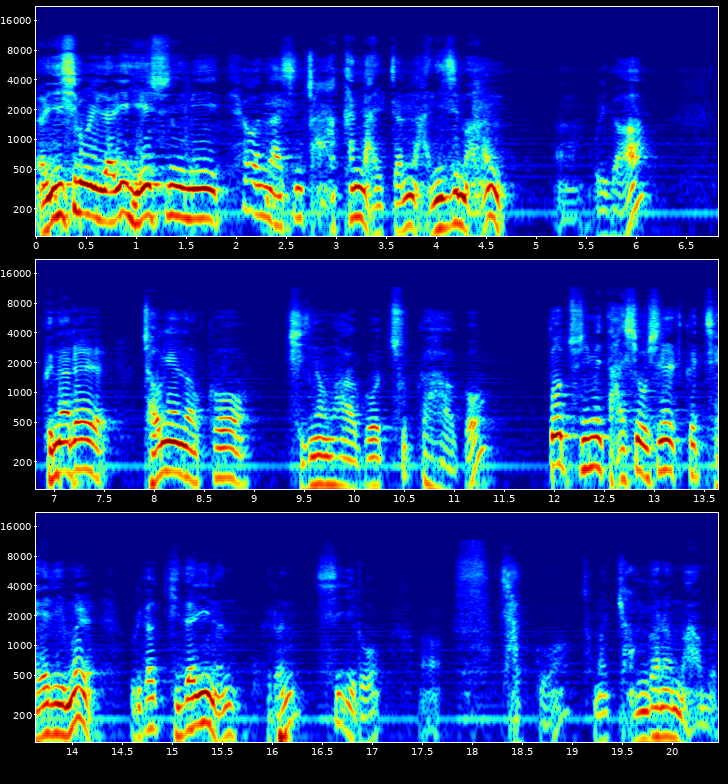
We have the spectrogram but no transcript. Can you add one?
25일 날이 예수님이 태어나신 정확한 날짜는 아니지만 어, 우리가 그날을 정해놓고 기념하고 축하하고 또 주님이 다시 오실 그 재림을 우리가 기다리는 그런 시기로 어, 잡고 정말 경건한 마음으로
